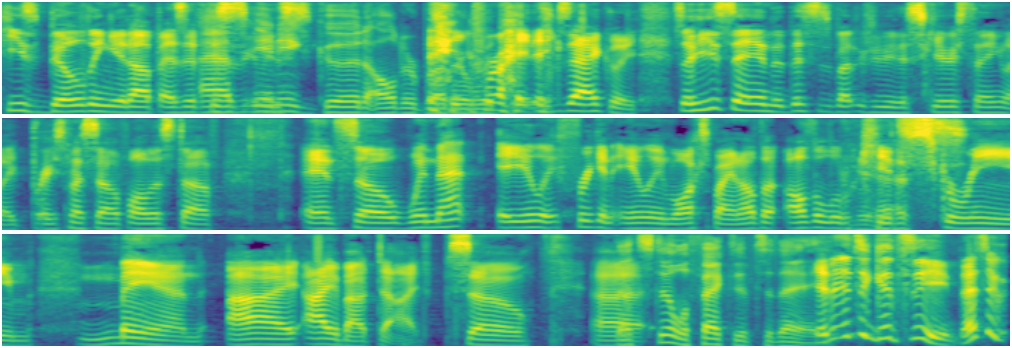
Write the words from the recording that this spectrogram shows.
he's building it up as if this As is any be good older brother would right, do. exactly. So he's saying that this is about to be the scariest thing. Like brace myself, all this stuff. And so when that alien, freaking alien, walks by and all the all the little kids Yes. scream, man, I I about died. So uh, That's still effective today. it, it's a good scene. That's a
